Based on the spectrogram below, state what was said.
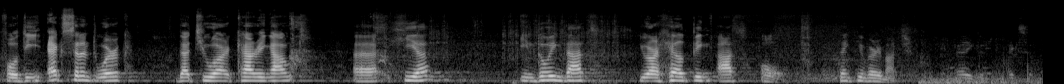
for the excellent work that you are carrying out uh, here. In doing that, you are helping us all. Thank you very much. Very good. Excellent.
